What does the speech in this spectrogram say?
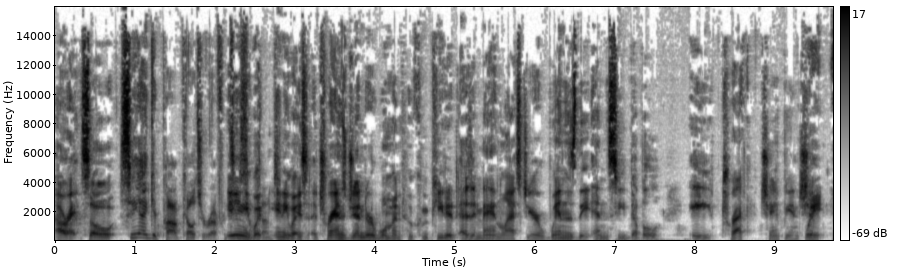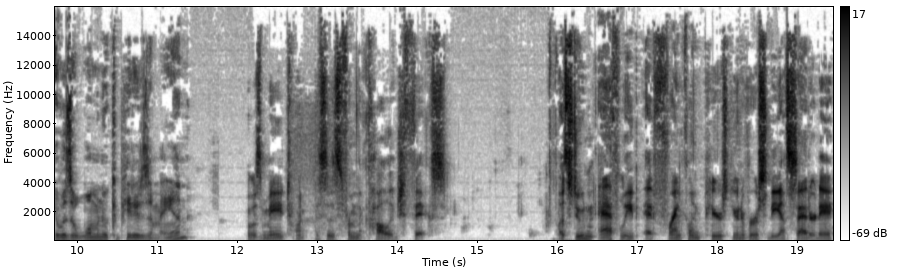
All right. So See, I get pop culture references anyway, sometimes. anyways, a transgender woman who competed as a man last year wins the NCAA track championship. Wait, it was a woman who competed as a man? It was May 20. This is from the College Fix. A student athlete at Franklin Pierce University on Saturday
